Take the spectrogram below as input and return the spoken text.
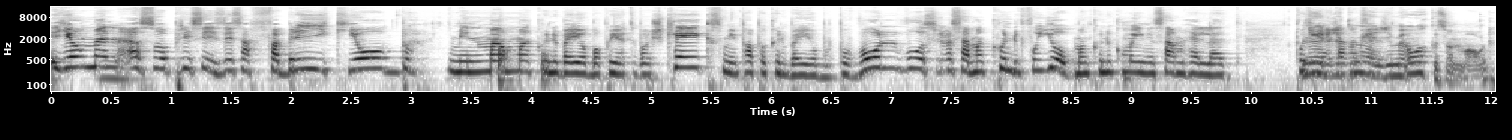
Ja men alltså precis, det är så här fabrikjobb. Min mamma kunde börja jobba på Göteborgs Kex, min pappa kunde börja jobba på Volvo. Så det var så här, man kunde få jobb, man kunde komma in i samhället. Nu är det lite mer. Jimmy Åkesson-mode.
